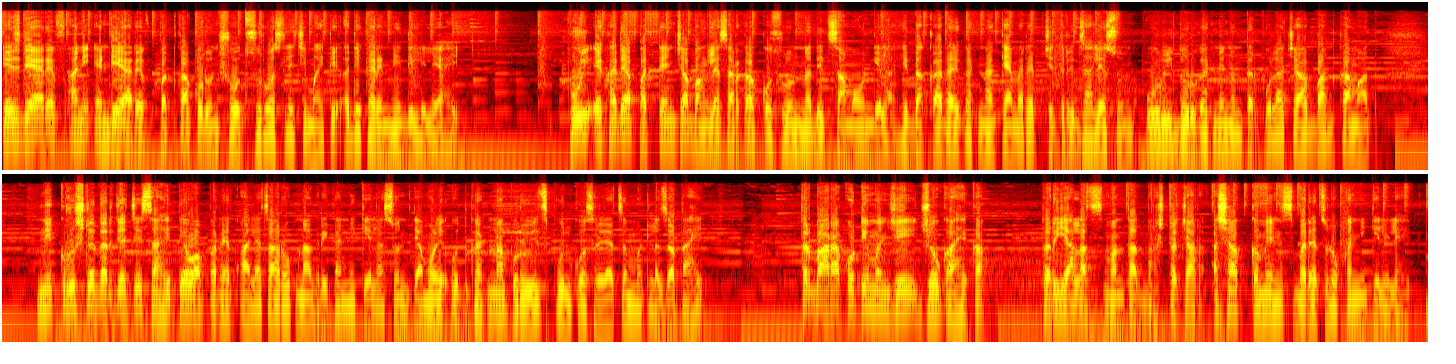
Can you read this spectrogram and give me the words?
एस डी आर एफ आणि एन डी आर एफ पथकाकडून शोध सुरू असल्याची माहिती अधिकाऱ्यांनी दिलेली आहे. पूल एखाद्या पत्त्यांच्या बंगल्यासारखा कोसळून नदीत सामावून गेला. ही धक्कादायक घटना कॅमेऱ्यात चित्रित झाली असून पूल दुर्घटनेनंतर पुलाच्या बांधकामात निकृष्ट दर्जाचे साहित्य वापरण्यात आल्याचा आरोप नागरिकांनी केला असून त्यामुळे उद्घाटनापूर्वीच पूल कोसळल्याचं म्हटलं जात आहे. तर बारा कोटी म्हणजे जोक आहे का? तर यालाच म्हणतात भ्रष्टाचार. अशा कमेंट्स बऱ्याच लोकांनी केलेल्या आहेत.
